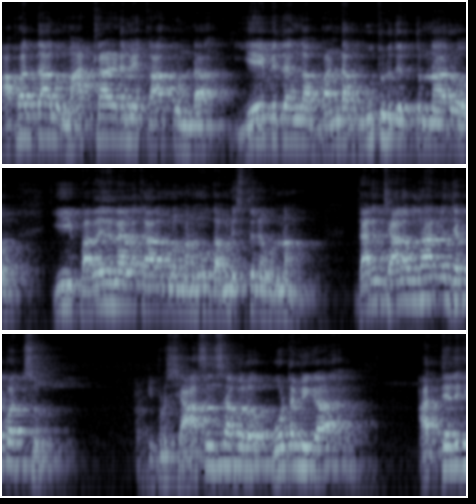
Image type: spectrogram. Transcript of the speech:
అబద్ధాలు మాట్లాడడమే కాకుండా ఏ విధంగా బండ బూతులు తిరుతున్నారో ఈ పదహైదు నెలల కాలంలో మనము గమనిస్తూనే ఉన్నాం. దానికి చాలా ఉదాహరణలు చెప్పచ్చు. ఇప్పుడు శాసనసభలో కూటమిగా అత్యధిక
